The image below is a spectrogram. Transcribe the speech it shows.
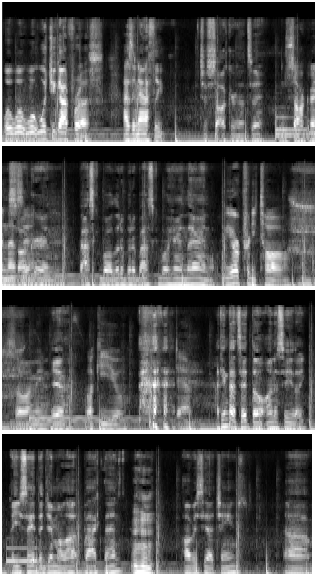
What what what you got for us as an athlete just soccer. That's it. soccer and that's soccer and basketball. A little bit of basketball here and there, and you're pretty tall so i mean yeah. lucky you damn I think that's it though. Honestly, like I used to hit the gym a lot back then. mm-hmm Obviously, that changed. Um,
